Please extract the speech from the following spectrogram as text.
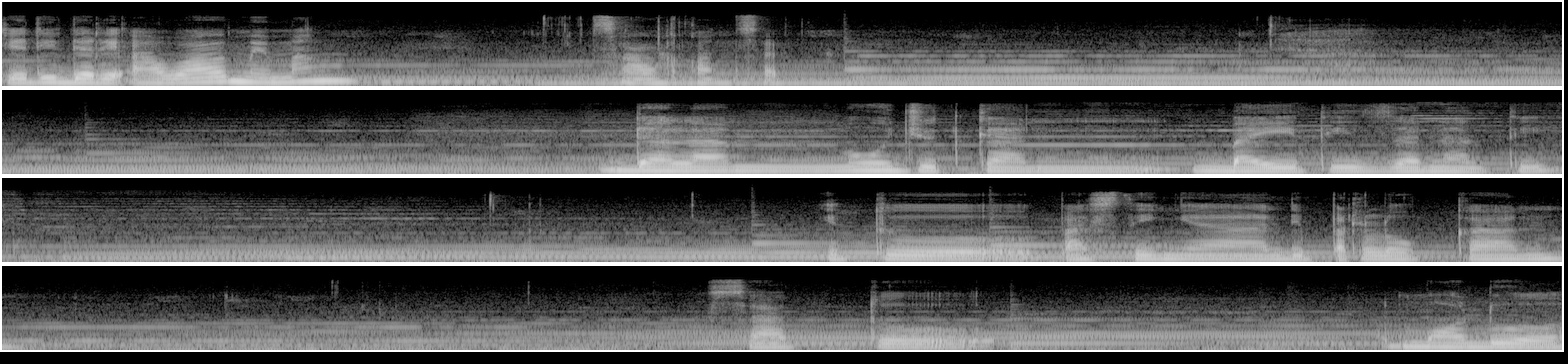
Jadi dari awal memang salah konsep. Dalam mewujudkan baiti zanati itu pastinya diperlukan satu modul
